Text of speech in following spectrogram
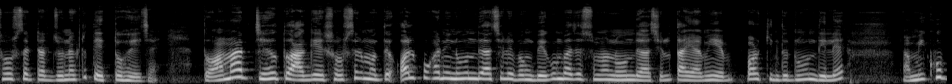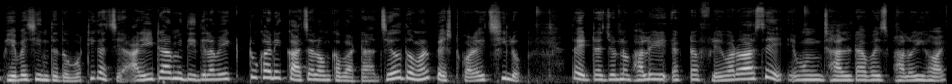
সর্ষেটার জন্য একটু তেত্ত হয়ে যায়। তো আমার যেহেতু আগে সর্ষের মধ্যে অল্পখানি নুন দেওয়া ছিল এবং বেগুন ভাজার সময় নুন দেওয়া ছিল, তাই আমি এরপর কিন্তু নুন দিলে আমি খুব ভেবে চিনতে দেবো, ঠিক আছে? আর এইটা আমি দিয়ে দিলাম একটুখানি কাঁচা লঙ্কা বাটা, যেহেতু আমার পেস্ট করাই ছিল। তো এটার জন্য ভালোই একটা ফ্লেভারও আসে এবং ঝালটা বেশ ভালোই হয়।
